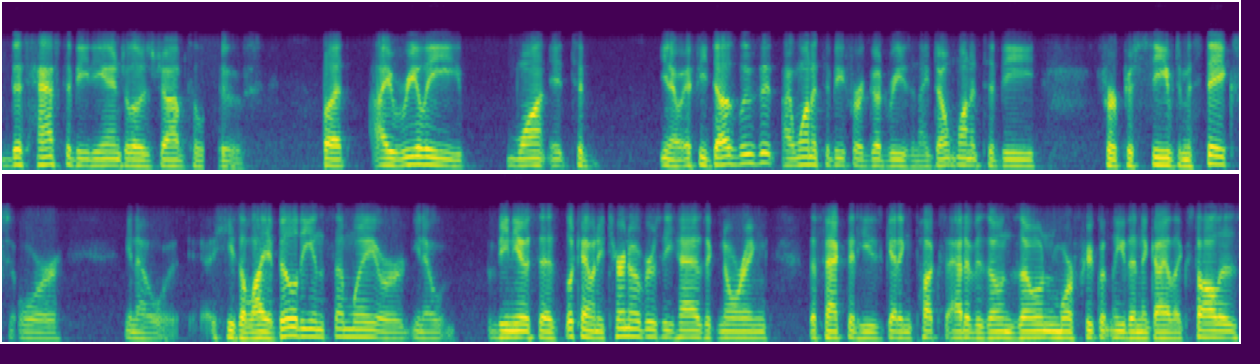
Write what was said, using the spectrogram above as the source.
this has to be DeAngelo's job to lose, but I really want it to you know, if he does lose it, I want it to be for a good reason. I don't want it to be for perceived mistakes or, you know, he's a liability in some way or, you know, Vino says, look how many turnovers he has, ignoring the fact that he's getting pucks out of his own zone more frequently than a guy like Staal is.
